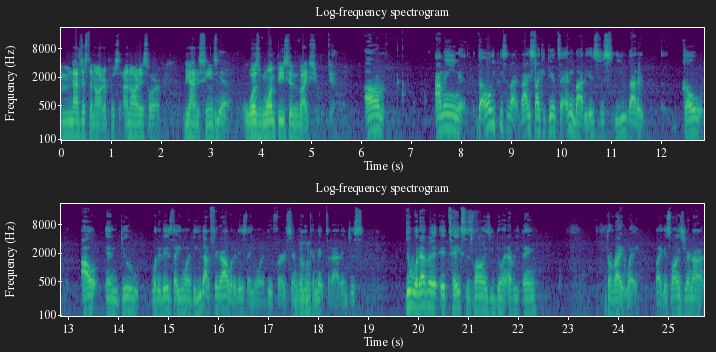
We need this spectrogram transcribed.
not just an artist, an artist or behind the scenes, Yeah. what's one piece of advice you would give? Um, I mean, the only piece of advice I could give to anybody is just you gotta go out and do what it is that you want to do. You got to figure out what it is that you want to do first, and really Mhm. commit to that, and just do whatever it takes as long as you're doing everything the right way. Like as long as you're not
